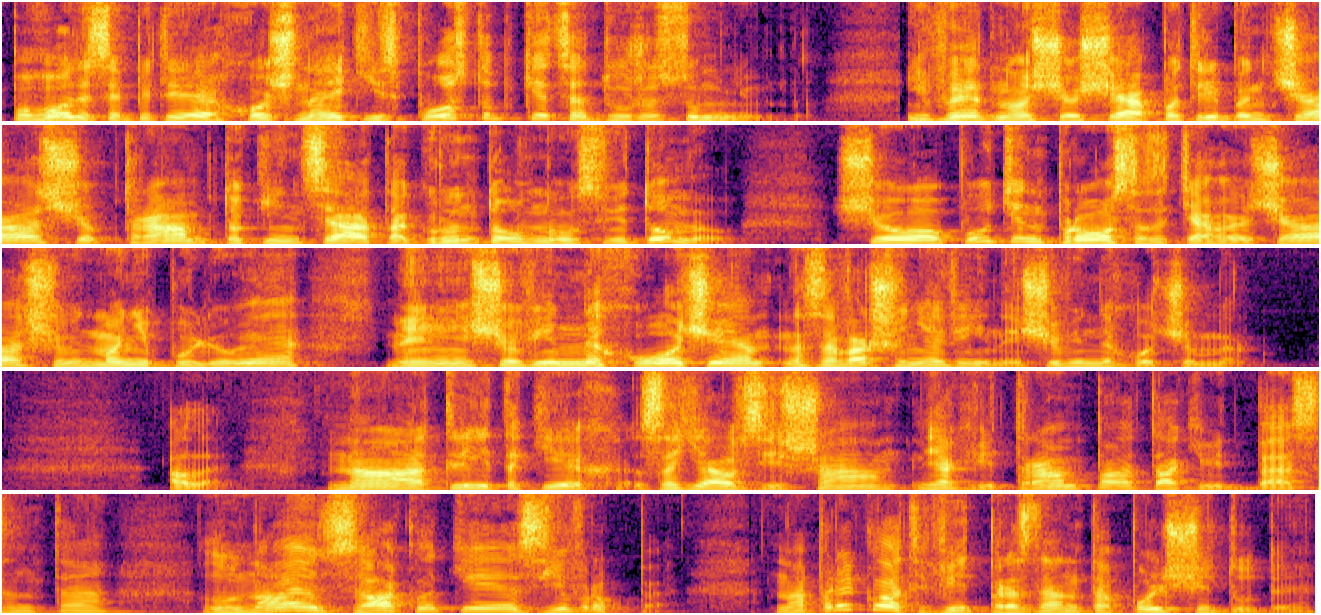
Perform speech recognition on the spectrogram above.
погодиться піти хоч на якісь поступки, це дуже сумнівно. І видно, що ще потрібен час, щоб Трамп до кінця так ґрунтовно усвідомив, що Путін просто затягує час, що він маніпулює, що він не хоче завершення війни, що він не хоче миру. Але на тлі таких заяв зі США, як від Трампа, так і від Бесента, лунають заклики з Європи. Наприклад, від президента Польщі Дуди,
